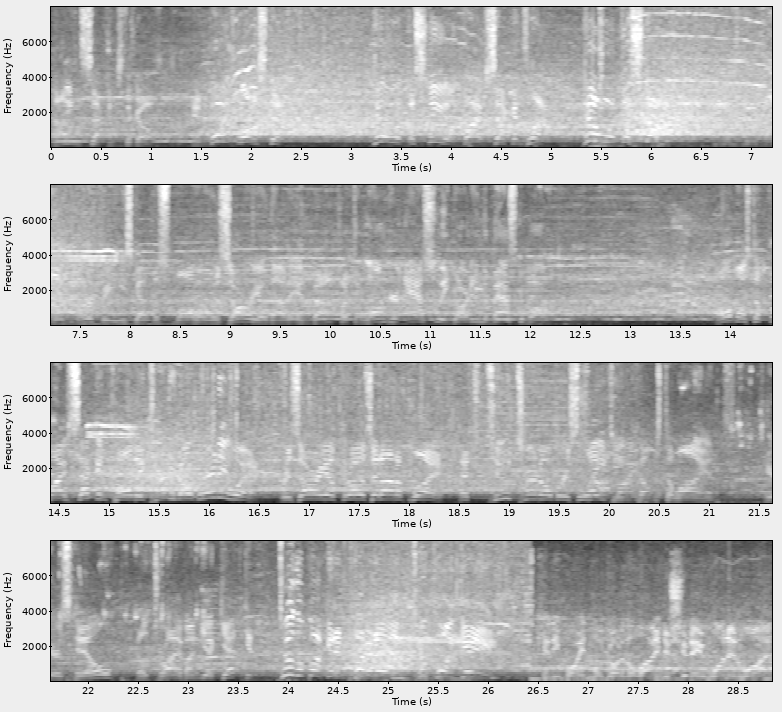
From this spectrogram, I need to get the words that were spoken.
Nine seconds to go. And Boyd lost it. Hill with the steal. Five seconds left. Hill with the stop. Murphy, he's got the smaller Rosario now to inbound. But the longer Ashley guarding the basketball. Almost a five-second call. They turn it over anyway. Rosario throws it out of play. That's two turnovers late. Team comes to Lyons. Here's Hill. He'll drive on you. Get, get to the bucket and put it in. Two-point game. Kenny Boynton will go to the line to shoot a one and one.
